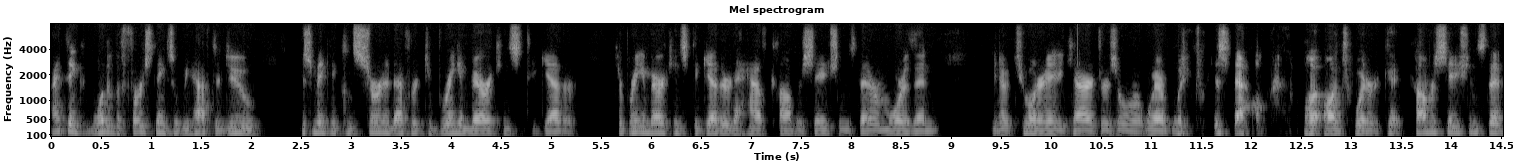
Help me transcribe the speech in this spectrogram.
I think one of the first things that we have to do is make a concerted effort to bring Americans together, to bring Americans together to have conversations that are more than, you know, 280 characters or whatever it is now on, on Twitter. Conversations that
